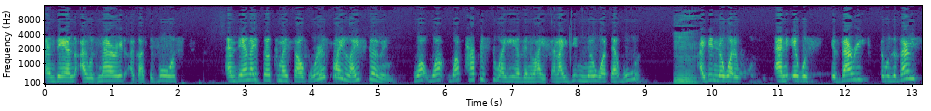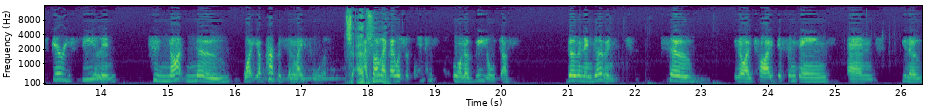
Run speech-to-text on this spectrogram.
and then I was married. I got divorced, and then I thought to myself, "Where's my life going? What, what, what purpose do I have in life?" And I didn't know what that was. Mm. I didn't know what it was, and it was a very it was a very scary feeling to not know what your purpose in life was. Sh- I felt like. I was just on a wheel, just going and going. So, you know, I tried different things, and you know,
